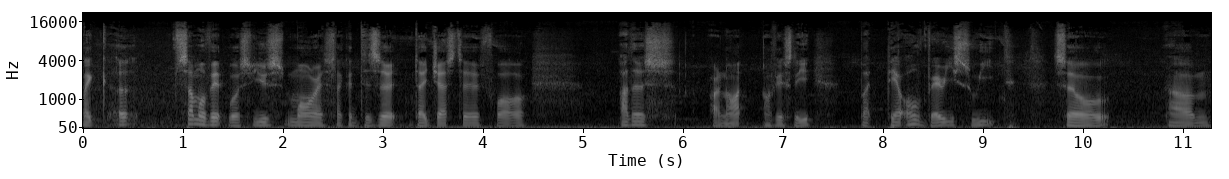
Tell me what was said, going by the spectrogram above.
like uh, some of it was used more as like a dessert digestive, while others are not, obviously, but they're all very sweet. So, um,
